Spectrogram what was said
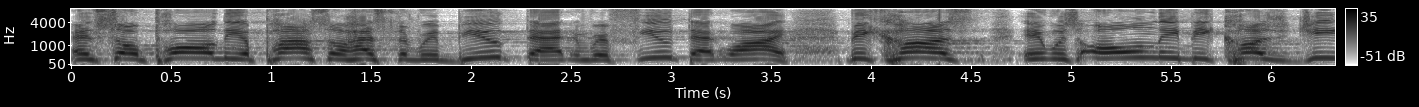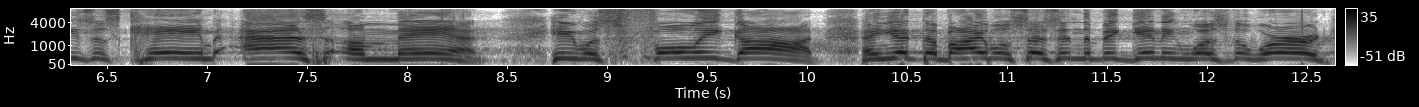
And so Paul the apostle has to rebuke that and refute that. Why? Because it was only because Jesus came as a man. He was fully God. And yet the Bible says in the beginning was the Word,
